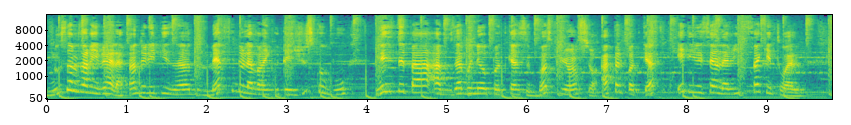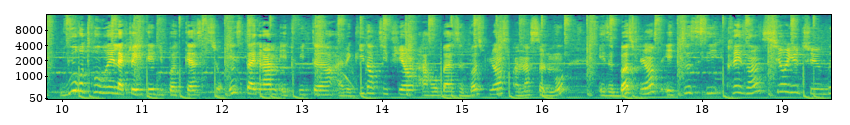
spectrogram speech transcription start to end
Nous sommes arrivés à la fin de l'épisode. Merci de l'avoir écouté jusqu'au bout. N'hésitez pas à vous abonner au podcast Boss Fluence sur Apple Podcast et d'y laisser un avis 5 étoiles. Vous retrouverez l'actualité du podcast sur Instagram et Twitter avec l'identifiant TheBossFluence en un seul mot. Et The Boss Fluence est aussi présent sur YouTube.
